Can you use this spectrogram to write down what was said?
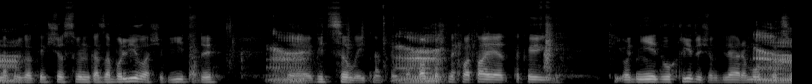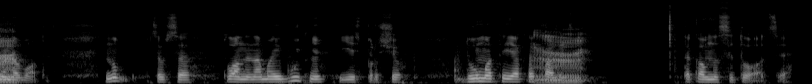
наприклад, якщо свинка заболіла, щоб її туди е, відселити, наприклад. Також не вистачає такої однієї-двох кліточок для ремонту свиноматок. Ну, це все плани на майбутнє, є про що думати, як то кажуть. Така в нас ситуація.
